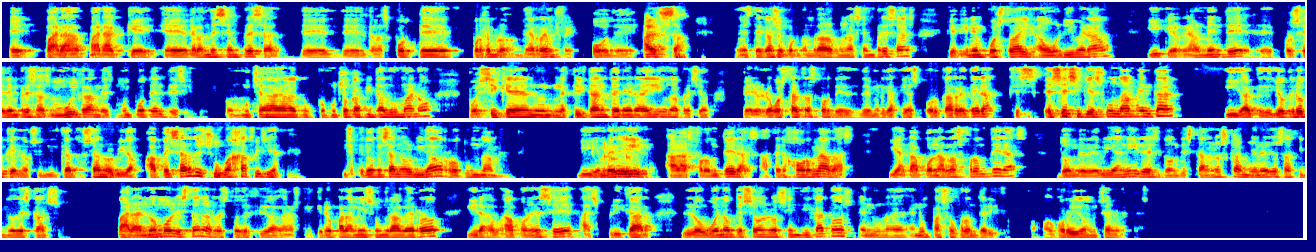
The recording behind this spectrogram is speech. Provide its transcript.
eh, para, para, que eh, grandes empresas del transporte, por ejemplo, de Renfe o de Alsa, en este caso por nombrar algunas empresas, que tienen puesto ahí a un liberado y que realmente, eh, por ser empresas muy grandes, muy potentes y con, mucha, con mucho capital humano, pues sí que necesitan tener ahí una presión. Pero luego está el transporte de mercancías por carretera, que ese sí que es fundamental y al que yo creo que los sindicatos se han olvidado, a pesar de su baja afiliación. Y creo que se han olvidado rotundamente. Y en vez de ir a las fronteras, a hacer jornadas y a taponar las fronteras, donde debían ir es donde están los camioneros haciendo descanso, para no molestar al resto de ciudadanos, que creo para mí es un grave error ir a, ponerse a explicar lo bueno que son los sindicatos en, en un paso fronterizo, como ha ocurrido muchas veces.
